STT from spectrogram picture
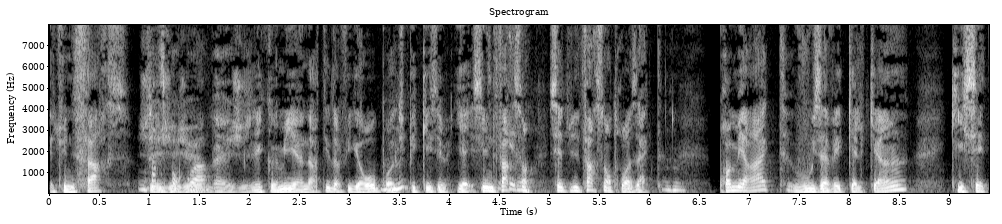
C'est une farce. Une farce je, ben, je, l'ai commis un article dans Figaro pour mhm. expliquer. C'est une farce. C'est une farce en trois actes. Mhm. Premier acte, vous avez quelqu'un qui s'est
